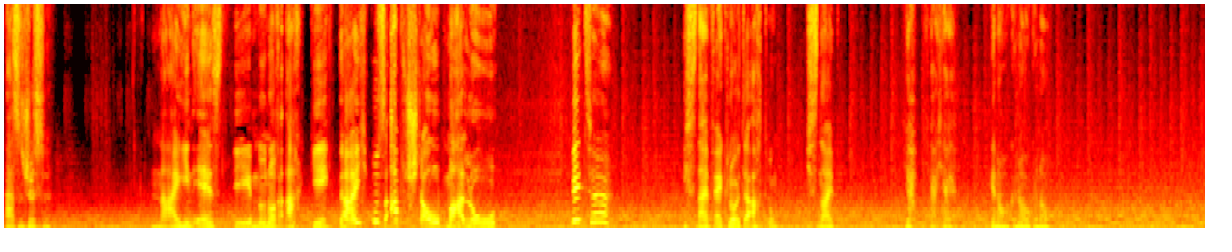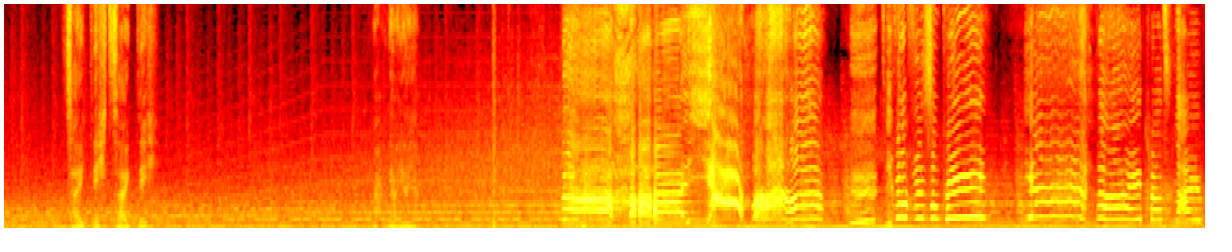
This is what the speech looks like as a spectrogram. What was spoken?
Da sind Schüsse. Nein, es leben nur noch acht Gegner. Ich muss abstauben. Hallo. Bitte. Ich snipe weg, Leute. Achtung. Ich snipe. Ja, ja, ja. Genau, genau, genau. Zeig dich, zeig dich. Ja, ja, ja, ja. Ah, ja! Die Waffe ist OP! Ja! Headshot Snipe!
